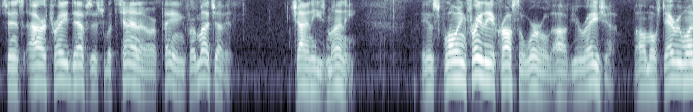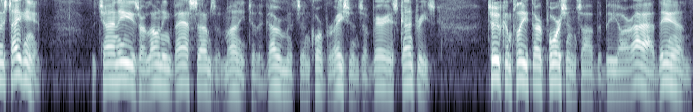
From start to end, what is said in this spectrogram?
since our trade deficits with China are paying for much of it. Chinese money is flowing freely across the world of Eurasia. Almost everyone is taking it. The Chinese are loaning vast sums of money to the governments and corporations of various countries to complete their portions of the BRI. Then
